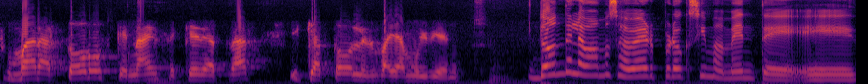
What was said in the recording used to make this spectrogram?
sumar a todos, que nadie se quede atrás y que a todos les vaya muy bien. ¿Dónde la vamos a ver próximamente, eh,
